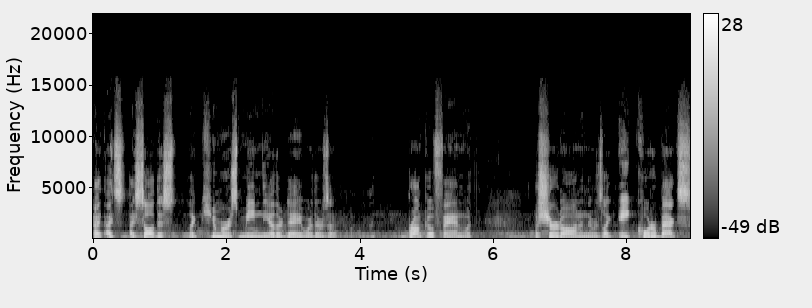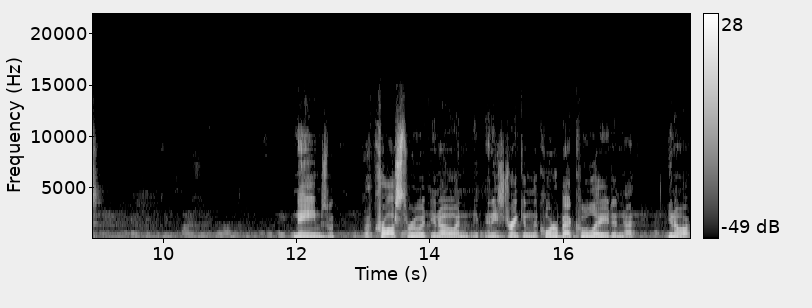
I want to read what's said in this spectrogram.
I I saw this like humorous meme the other day where there was a Bronco fan with a shirt on, and there was like eight quarterbacks names with a cross through it, you know, and and he's drinking the quarterback Kool Aid, and I, you know, our,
